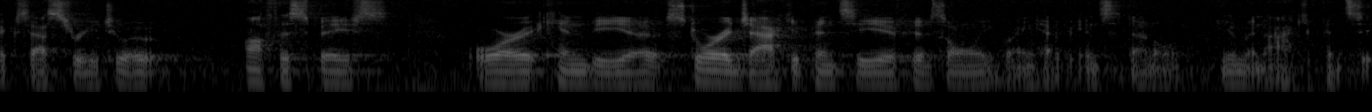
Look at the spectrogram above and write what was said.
accessory to an office space, or it can be a storage occupancy if it's only going to have incidental human occupancy.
